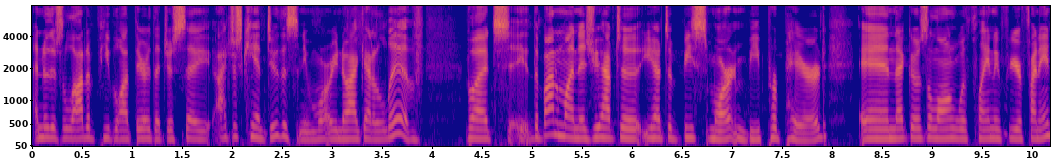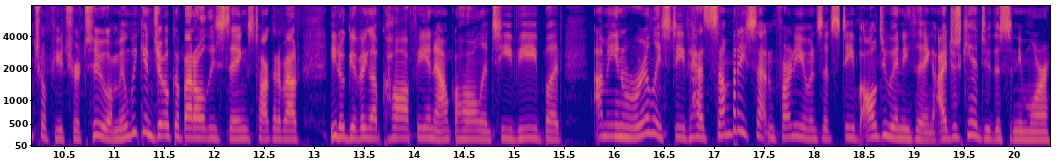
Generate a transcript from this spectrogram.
I know there's a lot of people out there that just say, I just can't do this anymore. You know, I got to live. But eh, the bottom line is you have to you have to be smart and be prepared, and that goes along with planning for your financial future too. I mean, we can joke about all these things, talking about you know giving up coffee and alcohol and TV, but I mean, really, Steve, has somebody sat in front of you and said, "Steve, I'll do anything. I just can't do this anymore.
